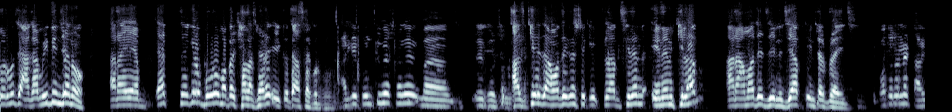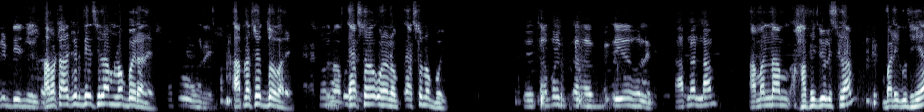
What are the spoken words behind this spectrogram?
করব যে আগামী দিন যেন তারা এ- এর থেকেও বড় মাপের খেলা ছাড়ে এই কথা আশা করব। আজকে কোন টিমের সঙ্গে আহ, এ করছেন? আজকে যে আমাদের এখানে ক্লাব ছিলেন? এনএন ক্লাব আর আমাদের যে জ্যাপ এন্টারপ্রাইজ কত রানের টার্গেট দিয়েছিলেন আমরা টার্গেট দিয়েছিলাম নব্বই রানের। কত ওভারে আপনার চোদ্দ ওভারে একশো উননব্বই একশো নব্বই। তারপরে ইয়ে হলে আপনার নাম? আমার নাম হাফিজুল ইসলাম বাড়ি গুধিয়া।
